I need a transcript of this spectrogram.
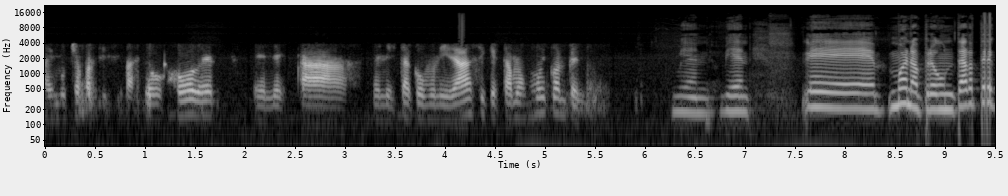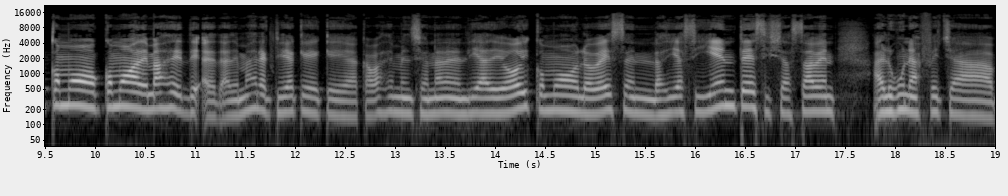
hay mucha participación joven en esta en esta comunidad, así que estamos muy contentos. Bien, bien. Eh, bueno, preguntarte cómo, cómo además de, de- además de la actividad que, que acabas de mencionar en el día de hoy, cómo lo ves en los días siguientes, si ya saben alguna fecha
